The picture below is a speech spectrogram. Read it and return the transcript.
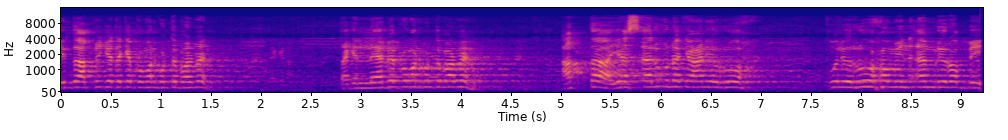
কিন্তু আপনি কি এটাকে প্রমাণ করতে পারবেন? তাকে ল্যাবে প্রমাণ করতে পারবেন? আত্মা ইয়াস আলু নাকি আনি রুহ, কুল রুহ মিন আমরি রব্বি।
